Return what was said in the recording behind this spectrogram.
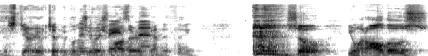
the stereotypical Live in the Jewish mother kind of thing. so you want all those,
